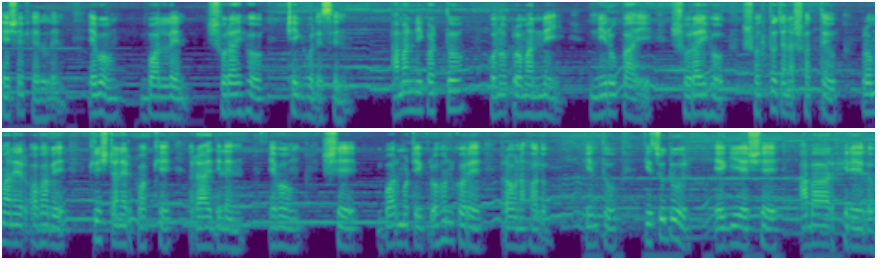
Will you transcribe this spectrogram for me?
হেসে ফেললেন এবং বললেন, সুরাইহ ঠিক বলেছেন। আমার নিকট তো কোনো প্রমাণ নেই। নিরুপায় সুরাইহ সত্য জানা সত্ত্বেও প্রমাণের অভাবে খ্রিস্টানের পক্ষে রায় দিলেন এবং সে বর্মটি গ্রহণ করে রওনা হলো। কিন্তু কিছু দূর এগিয়ে সে আবার ফিরে এলো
